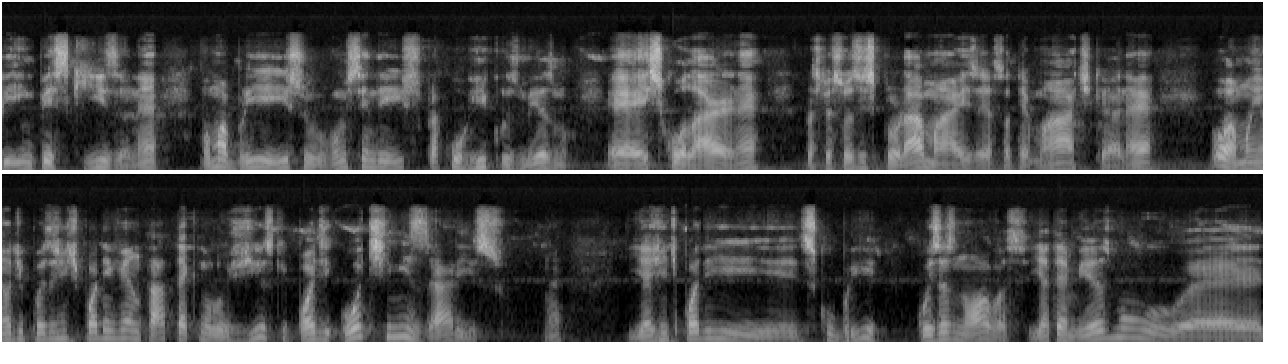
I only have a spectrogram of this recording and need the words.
em pesquisa, né? Vamos abrir isso, vamos estender isso para currículos mesmo, é, escolar, né? Para as pessoas explorar mais essa temática, né? Ou amanhã ou depois a gente pode inventar tecnologias que podem otimizar isso, né? E a gente pode descobrir coisas novas e até mesmo é,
